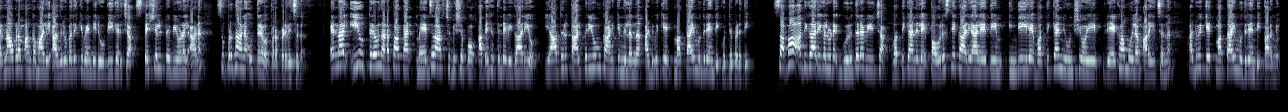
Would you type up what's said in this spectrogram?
എറണാകുളം അങ്കമാലി അതിരൂപതയ്ക്ക് വേണ്ടി രൂപീകരിച്ച സ്പെഷ്യൽ ട്രിബ്യൂണൽ ആണ് സുപ്രധാന ഉത്തരവ് പുറപ്പെടുവിച്ചത്. എന്നാൽ ഈ ഉത്തരവ് നടപ്പാക്കാൻ മേജർ ആർച്ച് ബിഷപ്പോ അദ്ദേഹത്തിന്റെ വികാരിയോ യാതൊരു താൽപര്യവും കാണിക്കുന്നില്ലെന്ന് അഡ്വക്കേറ്റ് മത്തായി മുതിരേന്തി കുറ്റപ്പെടുത്തി. സഭാ അധികാരികളുടെ ഗുരുതര വീഴ്ച വത്തിക്കാനിലെ പൗരസ്ത്യ കാര്യാലയത്തെയും ഇന്ത്യയിലെ വത്തിക്കാൻ ന്യൂൻഷിയോയെയും രേഖാമൂലം അറിയിച്ചെന്ന് അഡ്വക്കേറ്റ് മത്തായി മുതിരേന്തി പറഞ്ഞു.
